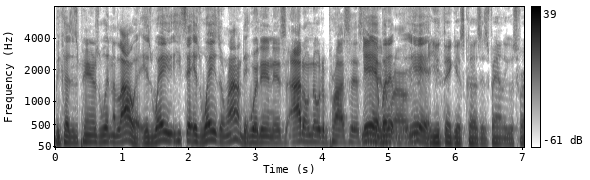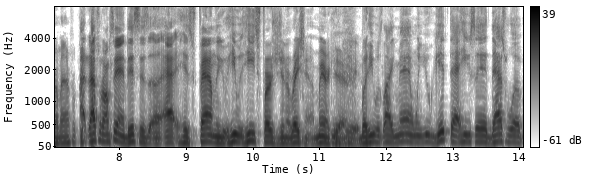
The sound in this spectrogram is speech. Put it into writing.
because his parents wouldn't allow it. His way, he said, his ways around it. well, then it's I don't know the process. to yeah, get but it, yeah, you think it's because his family was from Africa? I- that's what I'm saying. This is uh, at his family. He was he's first generation American. Yeah. Yeah. But he was like, man, when you get that, he said that's what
